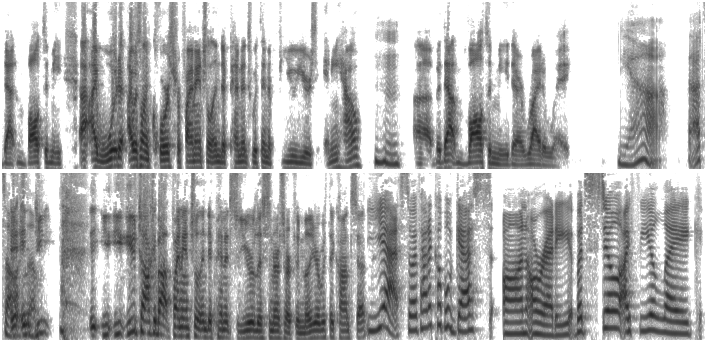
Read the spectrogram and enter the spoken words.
that vaulted me. I, I, would I was on course for financial independence within a few years, anyhow, mm-hmm. Uh, but that vaulted me there right away. Yeah, that's awesome. And, and you, you, talk about financial independence, so your listeners are familiar with the concept. Yeah, so I've had a couple guests on already, but still, I feel like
